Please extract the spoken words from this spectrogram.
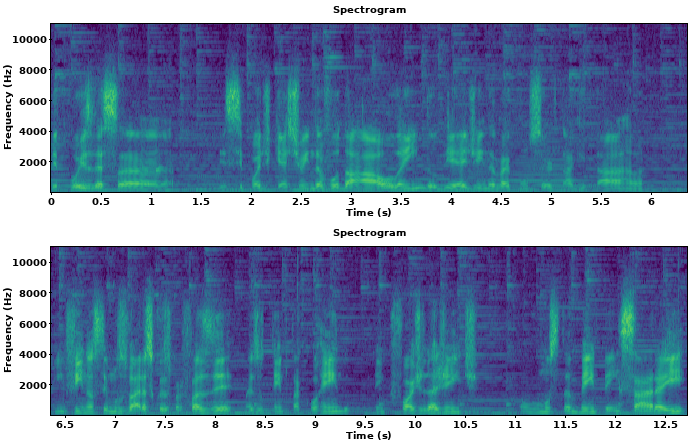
Depois dessa esse podcast eu ainda vou dar aula ainda, o The Ed ainda vai consertar a guitarra. Enfim, nós temos várias coisas para fazer, mas o tempo está correndo, o tempo foge da gente. Então vamos também pensar aí,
